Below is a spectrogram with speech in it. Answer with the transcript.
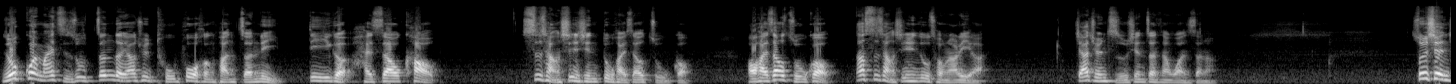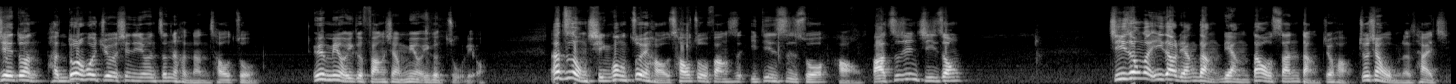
如果贵买指数真的要去突破横盘整理，第一个还是要靠市场信心度还是要足够，哦，还是要足够。那市场信心度从哪里来？加权指数先站上万三了，所以现阶段很多人会觉得现阶段真的很难操作，因为没有一个方向，没有一个主流。那这种情况最好的操作方式一定是说，好把资金集中，集中在一到两档、两到三档就好。就像我们的太极，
